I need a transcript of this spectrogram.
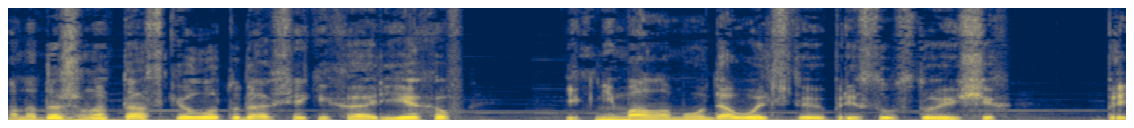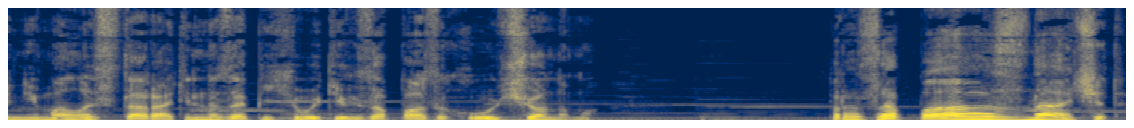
она даже натаскивала туда всяких орехов и, к немалому удовольствию присутствующих, принималась старательно запихивать их за пазуху ученому. «Про запас, значит?»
